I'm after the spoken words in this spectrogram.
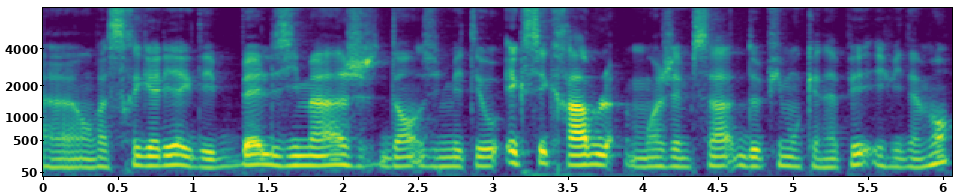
Euh, on va se régaler avec des belles images dans une météo exécrable. Moi j'aime ça depuis mon canapé évidemment.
